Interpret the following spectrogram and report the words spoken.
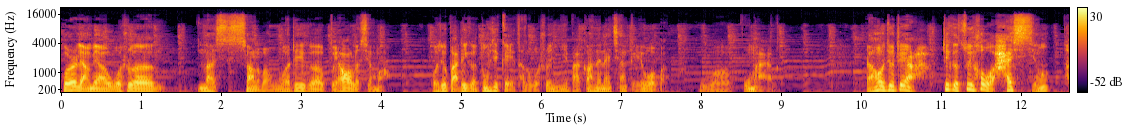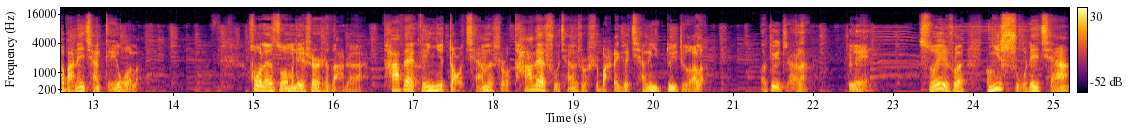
过了两遍，我说：“那算了吧，我这个不要了，行吗？”我就把这个东西给他了。我说：“你把刚才那钱给我吧，我不买了。”然后就这样，这个最后啊还行，他把那钱给我了。后来琢磨这事儿是咋着？他在给你找钱的时候，他在数钱的时候是把这个钱给你对折了。啊对折了，对，所以说你数这钱，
